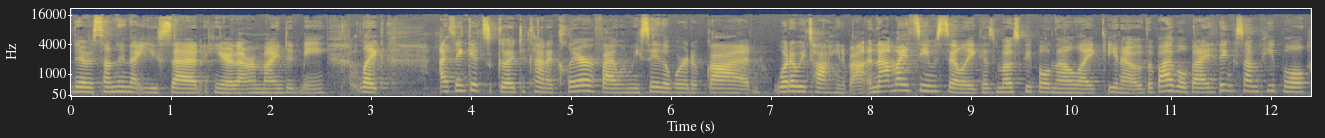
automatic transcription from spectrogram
there was something that you said here that reminded me like I think it's good to kind of clarify when we say the word of God, what are we talking about? And that might seem silly because most people know, like, you know, the Bible, but I think some people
